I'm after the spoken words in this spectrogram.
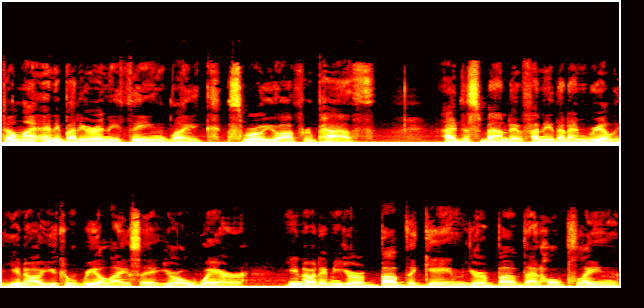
Don't let anybody or anything like throw you off your path. I just found it funny that I'm real, you know, you can realize it, you're aware. You know what I mean? You're above the game, you're above that whole playing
